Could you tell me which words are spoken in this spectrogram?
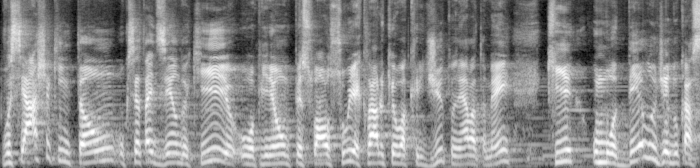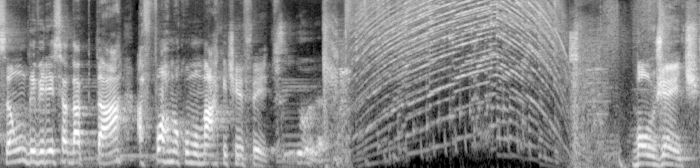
Você acha que, então, o que você está dizendo aqui, opinião pessoal sua, e é claro que eu acredito nela também, que o modelo de educação deveria se adaptar à forma como o marketing é feito? Bom, gente,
